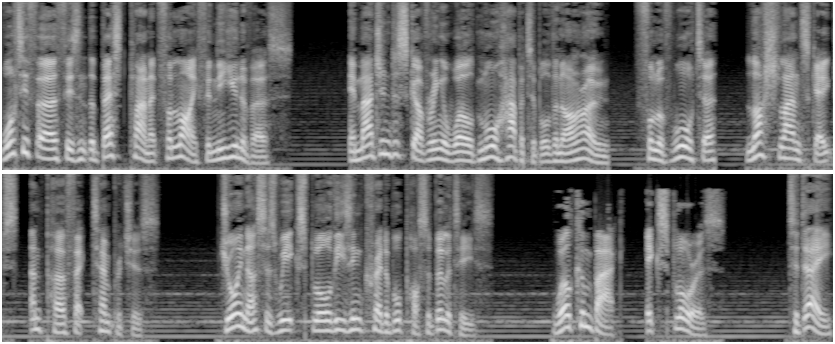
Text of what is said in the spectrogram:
What if Earth isn't the best planet for life in the universe? Imagine discovering a world more habitable than our own, full of water, lush landscapes, and perfect temperatures. Join us as we explore these incredible possibilities. Welcome back, explorers. Today,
